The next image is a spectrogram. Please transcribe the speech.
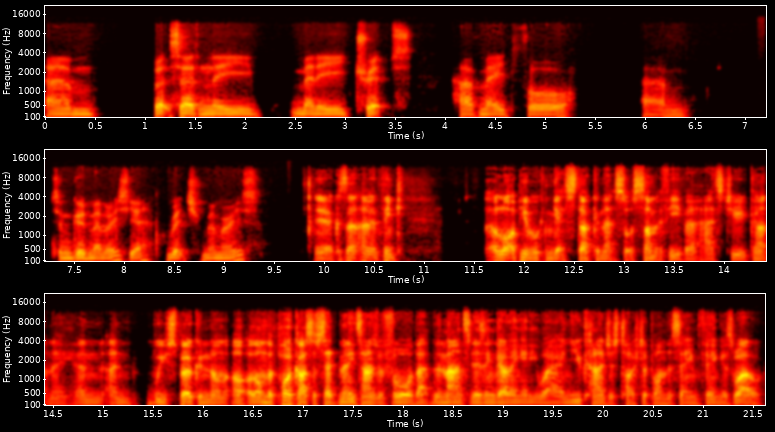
um, but certainly many trips have made for um, some good memories. Yeah, rich memories. Yeah, because I, I think a lot of people can get stuck in that sort of summit fever attitude, can't they? And and we've spoken on on the podcast. I've said many times before that the mountain isn't going anywhere, and you kind of just touched upon the same thing as well.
